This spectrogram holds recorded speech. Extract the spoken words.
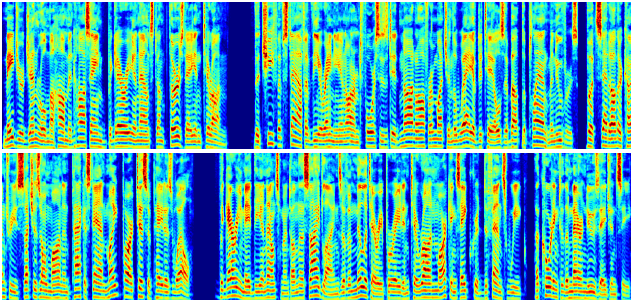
Major General Mohammad Hossein Bagheri announced on Thursday in Tehran. The chief of staff of the Iranian armed forces did not offer much in the way of details about the planned maneuvers, but said other countries such as Oman and Pakistan might participate as well. Bagheri made the announcement on the sidelines of a military parade in Tehran marking Sacred Defense Week, according to the Mehr news agency.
